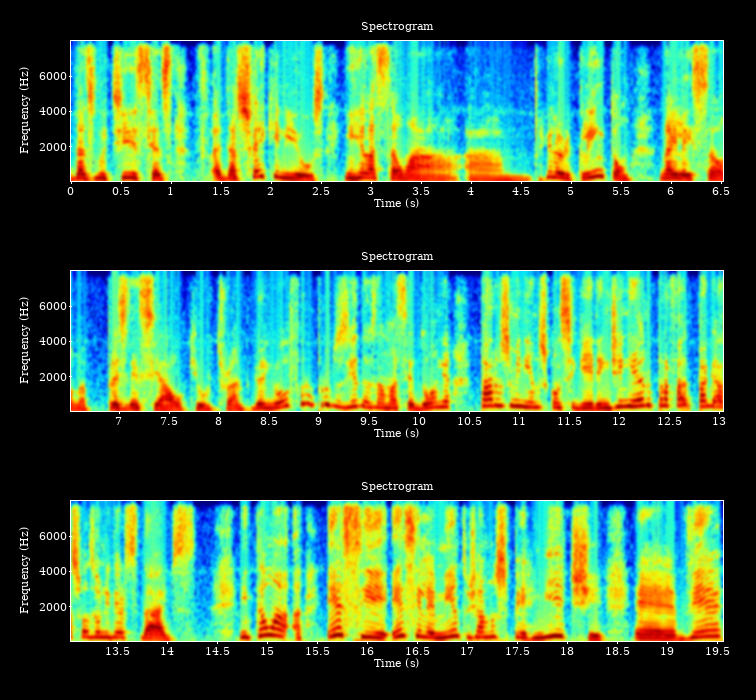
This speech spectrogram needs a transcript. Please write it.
das notícias, eh, das fake news em relação a, a, Hillary Clinton na eleição presidencial que o Trump ganhou foram produzidas na Macedônia para os meninos conseguirem dinheiro para pagar suas universidades. Então, a, a, esse, esse elemento já nos permite é, ver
